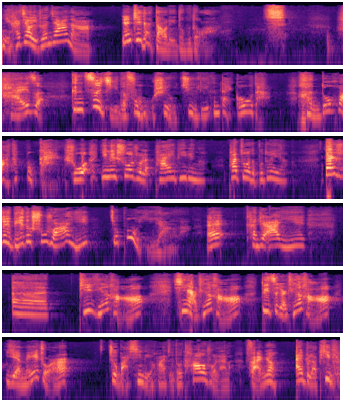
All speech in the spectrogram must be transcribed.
你还教育专家呢，连这点道理都不懂。切，孩子跟自己的父母是有距离跟代沟的，很多话他不敢说，因为说出来怕挨批评啊，怕做的不对呀、但是对别的叔叔阿姨就不一样了。哎，看这阿姨，呃，脾气挺好，心眼挺好，对自个儿挺好，也没准儿就把心里话就都掏出来了。反正挨不了批评，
